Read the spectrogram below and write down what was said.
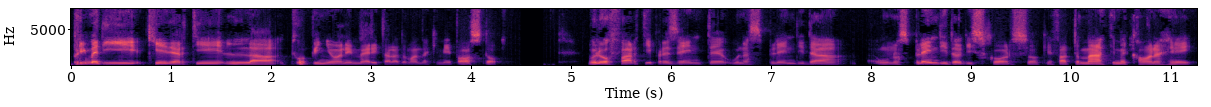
prima di chiederti la tua opinione in merito alla domanda che mi hai posto, Volevo farti presente uno splendido discorso che ha fatto Matthew McConaughey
